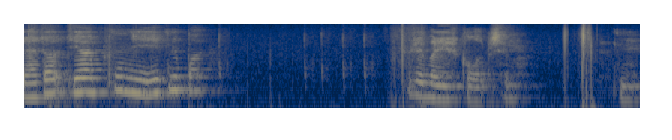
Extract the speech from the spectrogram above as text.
E ato po- të funi e hikë një për... bani shkoj, pëse më. Ne.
